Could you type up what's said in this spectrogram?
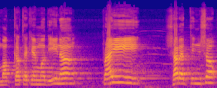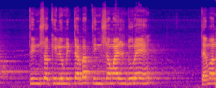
মক্কা থেকে মদিনা প্রায় সাড়ে তিনশো তিনশো কিলোমিটার বা তিনশো মাইল দূরে। তেমন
